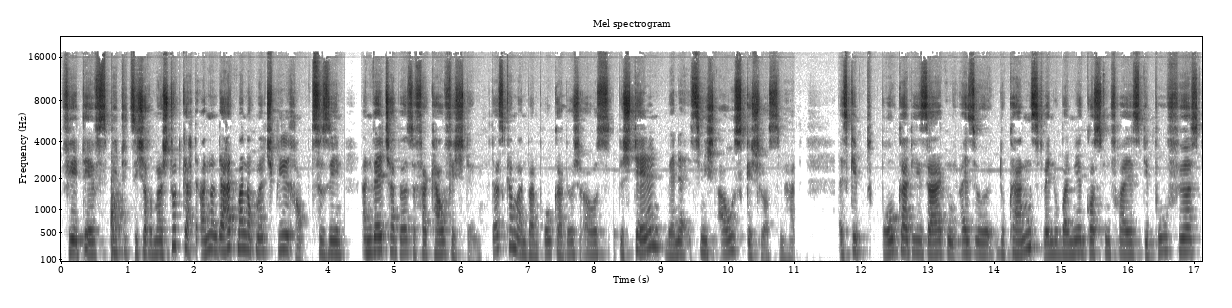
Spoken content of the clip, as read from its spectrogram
Für ETFs bietet sich auch immer Stuttgart an und da hat man noch mal Spielraum zu sehen, an welcher Börse verkaufe ich denn. Das kann man beim Broker durchaus bestellen, wenn er es nicht ausgeschlossen hat. Es gibt Broker, die sagen, also du kannst, wenn du bei mir ein kostenfreies Depot führst,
